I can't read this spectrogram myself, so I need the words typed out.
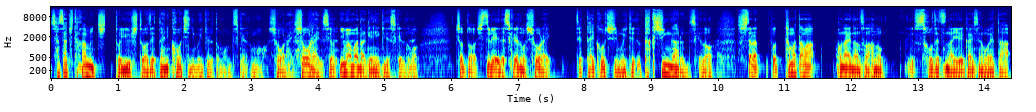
佐々木高道という人は絶対にコーチに向いてると思うんですけれども、将来、将来ですよ。今まだ現役ですけれども、ちょっと失礼ですけれども、将来、絶対コーチに向いてる確信があるんですけど、そしたら、たまたま、この間のそのあの、壮絶な入れ替え戦を終えた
